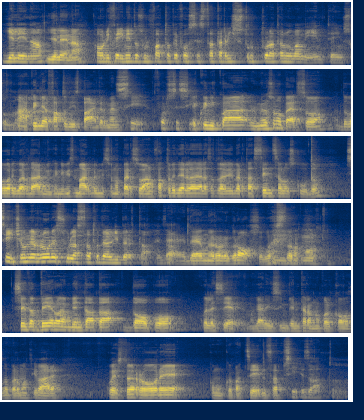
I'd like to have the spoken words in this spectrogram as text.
Yelena Yelena? fa un riferimento sul fatto che fosse stata ristrutturata nuovamente, insomma. Ah, quindi al fatto di Spider-Man. Sì, forse sì. E quindi qua me lo sono perso, dovevo riguardarmi, quindi Miss Marvel mi sono perso, hanno fatto vedere la, la Statua della Libertà senza lo scudo, Sì, c'è un errore sulla Statua della Libertà, esatto. ed è un errore grosso questo. Mm, molto. Se davvero è ambientata dopo quelle serie, magari si inventeranno qualcosa per motivare questo errore, comunque pazienza. Sì, esatto.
